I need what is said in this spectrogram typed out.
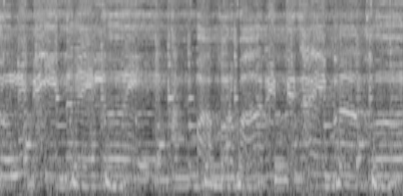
তুমি বিদায় লই বাপর বাড়িতে যাইবা কই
